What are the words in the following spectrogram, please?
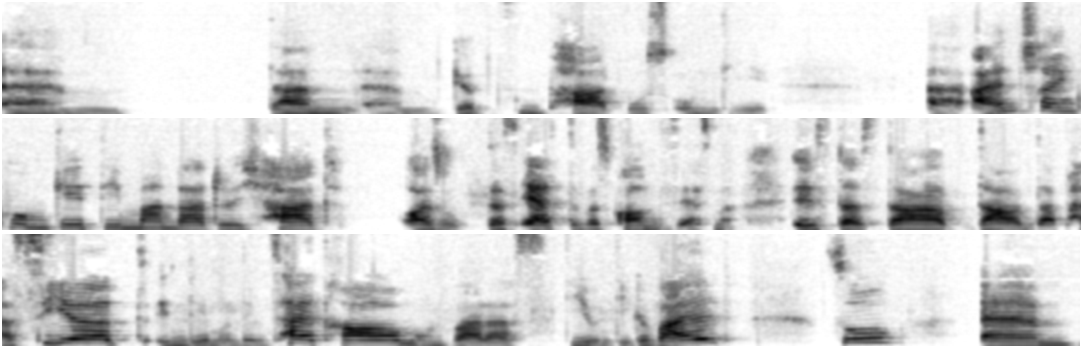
Ähm, dann ähm, gibt es einen Part, wo es um die äh, Einschränkungen geht, die man dadurch hat also das Erste, was kommt, ist erstmal, ist das da, da und da passiert, in dem und dem Zeitraum und war das die und die Gewalt so. Ähm,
